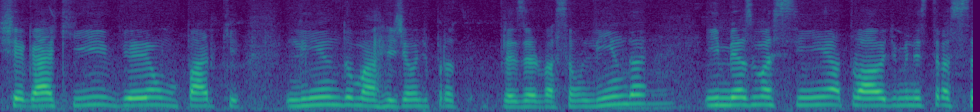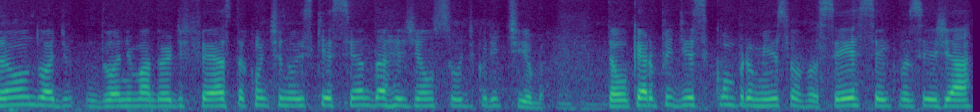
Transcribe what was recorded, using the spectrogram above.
chegar aqui e ver um parque lindo, uma região de preservação linda. Uhum e mesmo assim a atual administração do, do animador de festa continua esquecendo da região sul de Curitiba. Uhum. Então eu quero pedir esse compromisso a você, sei que você já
